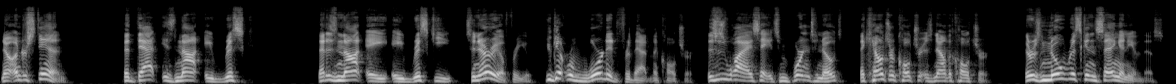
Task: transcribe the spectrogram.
Now, understand that that is not a risk. That is not a, a risky scenario for you. You get rewarded for that in the culture. This is why I say it's important to note the counterculture is now the culture. There is no risk in saying any of this.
